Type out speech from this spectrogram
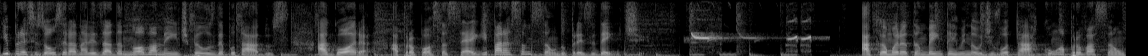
e precisou ser analisada novamente pelos deputados. Agora, a proposta segue para a sanção do presidente. A Câmara também terminou de votar com aprovação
